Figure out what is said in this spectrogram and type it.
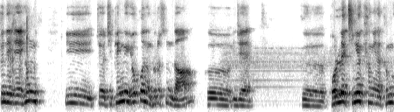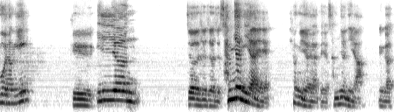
근데 이제 형, 이, 저 집행유예 요건은 그렇습니다. 그, 이제, 그, 본래 징역형이나 금고형이 그 1년, 저, 저, 저, 저, 3년 이하의 형이어야 돼요. 3년 이하. 그러니까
